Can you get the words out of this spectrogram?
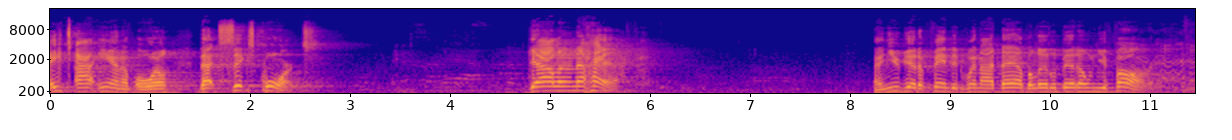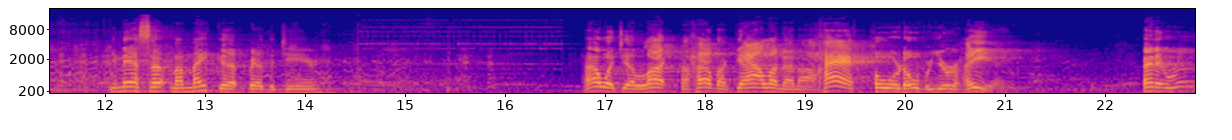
H I N of oil, that's six quarts. gallon and a half. And you get offended when I dab a little bit on your forehead. You mess up my makeup, Brother Jerry. How would you like to have a gallon and a half poured over your head? And it run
